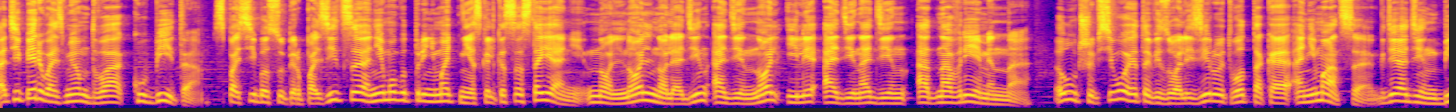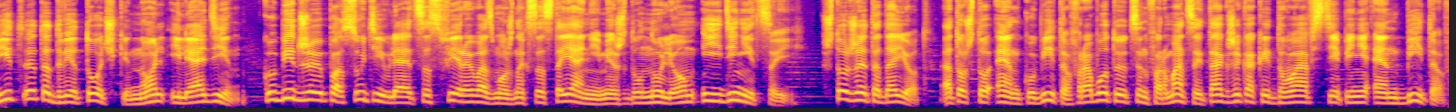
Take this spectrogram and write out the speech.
А теперь возьмем два кубита. Спасибо суперпозиции, они могут принимать несколько состояний 00, 01, 10 или 11 одновременно. Лучше всего это визуализирует вот такая анимация, где один бит это две точки, 0 или 1. Кубит же по сути является сферой возможных состояний между нулем и единицей. Что же это дает? А то, что n кубитов работают с информацией так же, как и 2 в степени n битов.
